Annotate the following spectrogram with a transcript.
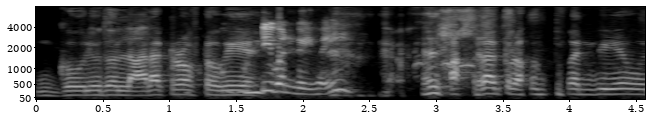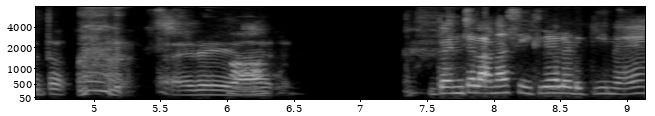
गोलू तो लारा क्रॉफ्ट हो गई है। गुंडी बन गई भाई। लारा क्रॉफ्ट बन गई है वो तो। अरे हाँ। यार गन चलाना सीख लिया लड़की ने।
